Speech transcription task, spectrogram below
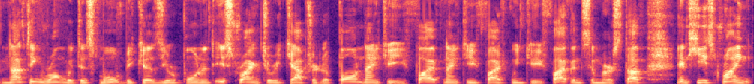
nothing wrong with this move because your opponent is trying to recapture the pawn, knight to e5, knight to e5, queen to e5 and similar stuff. And he's trying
